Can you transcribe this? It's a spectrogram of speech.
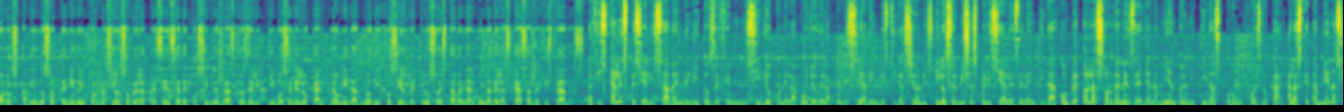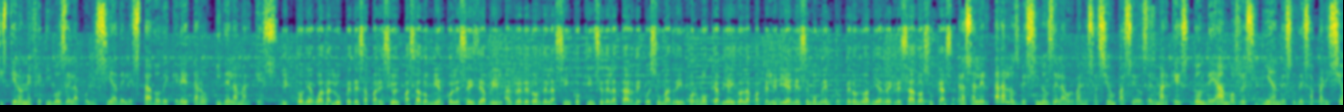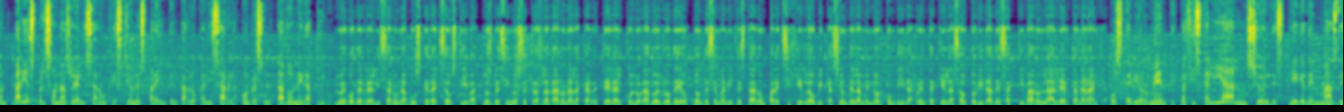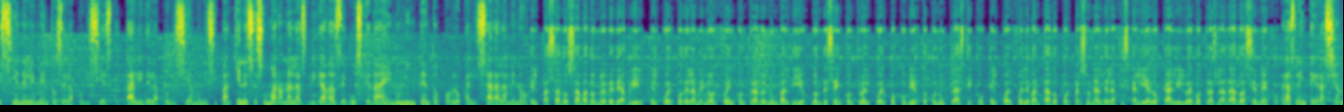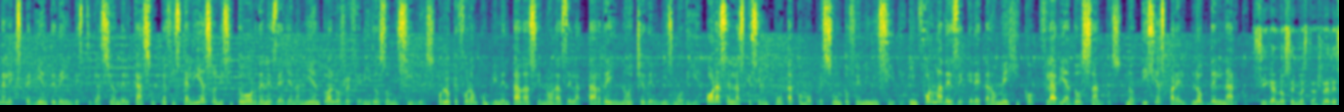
Moros, habiéndose obtenido información sobre la presencia de posibles rastros delictivos en el local. La unidad no dijo si el recluso estaba en alguna de las casas registradas. La fiscal especializada en delitos de feminicidio con el apoyo de la Policía de Investigaciones y los servicios periciales de la entidad completó las órdenes de allanamiento emitidas por un juez local, a las que también asistieron efectivos de la Policía del Estado de Querétaro y de la Marqués. Victoria Guadalupe desapareció el pasado miércoles 6 de abril alrededor de las 5.15 de la tarde, pues su madre informó que había ido a la papelería en ese momento, pero no había regresado a su casa. Tras alertar a los vecinos de la urbanización Paseos del Marqués, donde ambos residían de su desaparición, varias personas realizaron gestiones para intentar localizarla, con resultado negativo. Luego de realizar una búsqueda exhaustiva, los vecinos se trasladaron a la carretera El Colorado El Rodeo, donde se manifestaron para exigir la ubicación de la menor con vida, frente a quien las autoridades activaron la alerta naranja. Posteriormente, la Fiscalía anunció el despliegue de más de 100 elementos de la Policía Estatal y de la Policía Municipal, quienes se sumaron a las brigadas de búsqueda en un intento por localizar a la menor. El pasado sábado 9 de abril, el cuerpo de la menor fue encontrado en un baldío, donde se encontró el cuerpo cubierto con un plástico, el cual fue levantado por personal de la Fiscalía local y luego trasladado a Semefo. Tras la integración del expediente de investigación del caso, la Fiscalía solicitó órdenes de allanamiento a los referidos domicilios, por lo que fueron cumplimentadas en horas de la tarde y noche del mismo día, horas en las que se imputa como presunto feminicidio. Informa desde Querétaro, México, Flavia Dos Santos, noticias para el blog del narco. Síganos en nuestras redes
